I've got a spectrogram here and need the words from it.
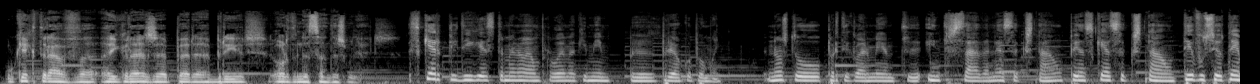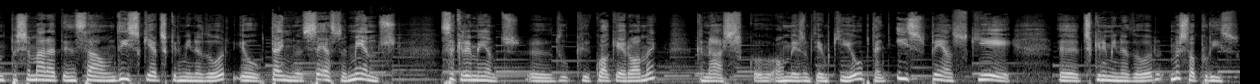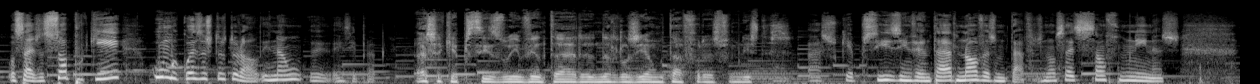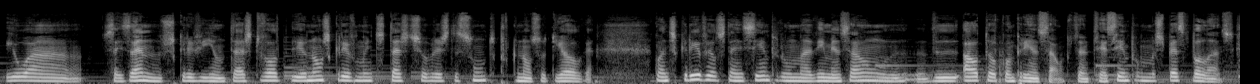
o que é que trava a Igreja para abrir a ordenação das mulheres? Se quer que lhe diga, esse também não é um problema que me eh, preocupa muito. Não estou particularmente interessada nessa questão. Penso que essa questão teve o seu tempo para chamar a atenção disso que é discriminador. Eu tenho acesso a menos sacramentos uh, do que qualquer homem, que nasce ao mesmo tempo que eu. Portanto, isso penso que é uh, discriminador, mas só por isso. Ou seja, só porque é uma coisa estrutural e não uh, em si próprio. Acha que é preciso inventar na religião metáforas feministas? Acho que é preciso inventar novas metáforas. Não sei se são femininas. Eu há seis anos escrevi um texto, eu não escrevo muitos textos sobre este assunto porque não sou teóloga. Quando escrevo, eles têm sempre uma dimensão de autocompreensão, portanto, é sempre uma espécie de balanço.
